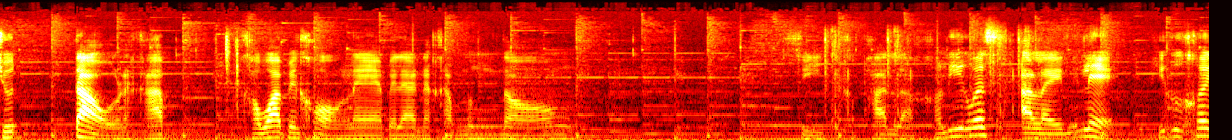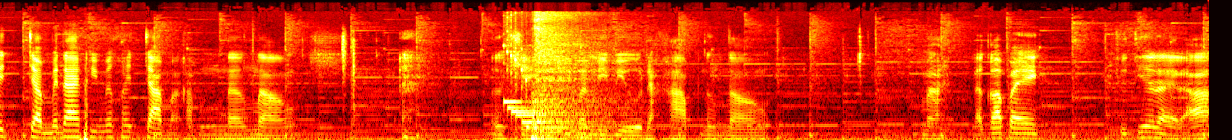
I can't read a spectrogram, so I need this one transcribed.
ชุดเต่านะครับ เขาว่าเป็นของแรไปแล้วนะครับน้องๆสี่จักรพรรดิเหรอเขาเรียกว่าอะไรนี่แหละ พี่ก็ค่อยจำไม่ได้พี่ไม่ค่อยจำอะครับน้องๆโอเคพี่มารีวิวนะครับน้องๆมาแล้วก็ไปชุดที่อะไรแล้ว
